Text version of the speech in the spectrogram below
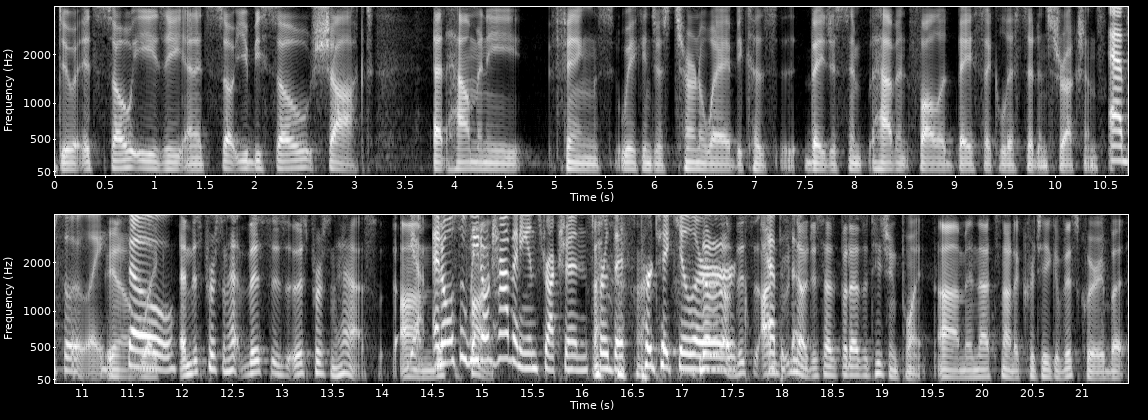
Do it. It's so easy, and it's so you'd be so shocked at how many things we can just turn away because they just sim- haven't followed basic listed instructions. absolutely. You know, so like, and this person, ha- this is this person has. Um, yeah, and also we don't have any instructions for this particular No, no, no. This I'm, episode. no, just as but as a teaching point, um, and that's not a critique of this query, but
